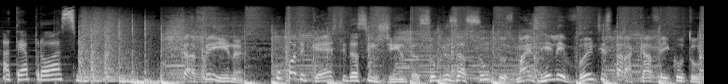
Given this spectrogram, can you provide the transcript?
Até a próxima. Cafeína, o podcast da Singenta sobre os assuntos mais relevantes para a cafeicultura.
